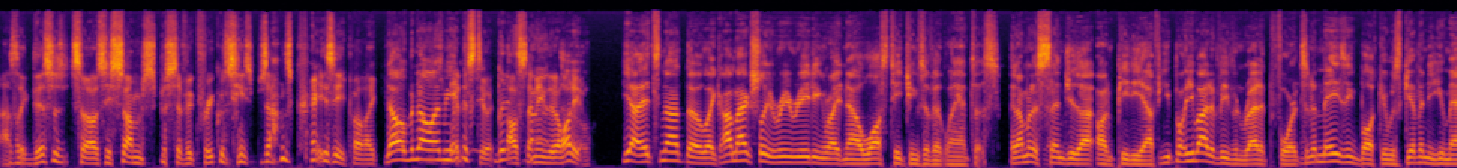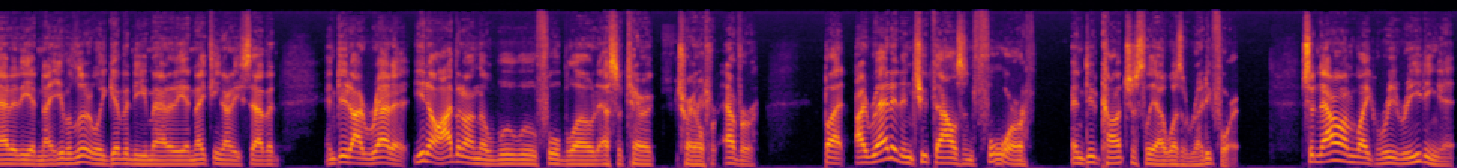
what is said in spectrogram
I was like, "This is so." I see some specific frequencies. Sounds crazy, but like, no, but no, I mean, witness to it. But I'll send you the audio. Yeah, it's not though. Like I'm actually rereading right now Lost Teachings of Atlantis, and I'm going to yeah. send you that on PDF. You you might have even read it before. It's an amazing book. It was given to humanity, and it was literally given to humanity in 1997. And dude, I read it. You know, I've been on the woo woo, full blown esoteric trail forever. But I read it in 2004, and dude, consciously, I wasn't ready for it. So now I'm like rereading it.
